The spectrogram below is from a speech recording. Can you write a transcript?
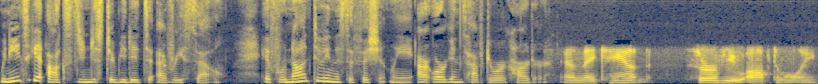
We need to get oxygen distributed to every cell. If we're not doing this efficiently, our organs have to work harder. And they can't serve you optimally.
